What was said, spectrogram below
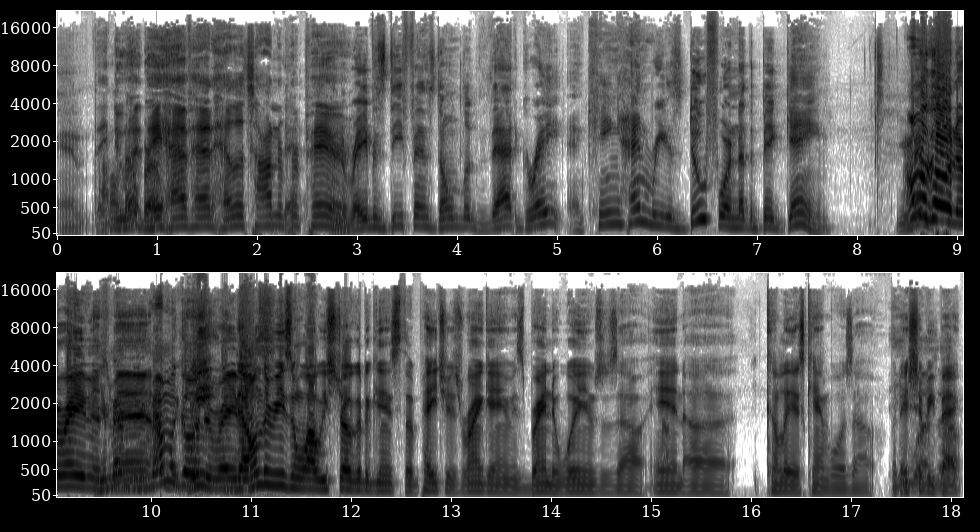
and They I don't do. know, it. bro. They have had hella time to That- prepare. And the Ravens defense don't look that great, and King Henry is due for another big game. You I'm gonna go with the Ravens, You remember- man. you I'm gonna go We- with the Ravens. the only reason why we struggled against the Patriots run game is Brandon Williams was out and uh Calais Campbell was out, but He they should be was back out.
